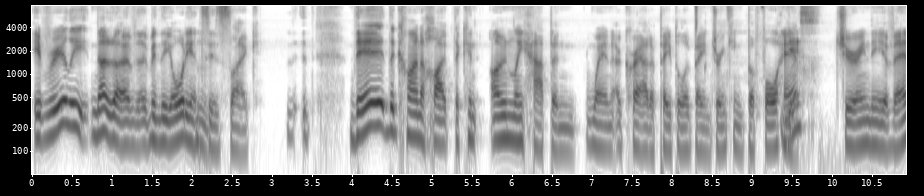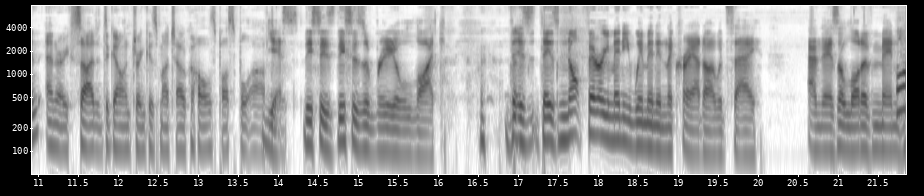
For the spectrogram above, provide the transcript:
It really no no no. I mean the audience Hmm. is like they're the kind of hype that can only happen when a crowd of people have been drinking beforehand Yes. during the event and are excited to go and drink as much alcohol as possible after. Yes, this is this is a real like. There's there's not very many women in the crowd, I would say, and there's a lot of men Oh, who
